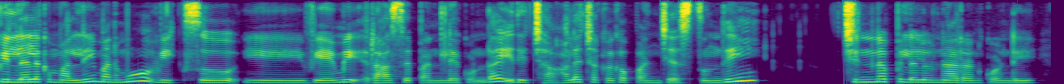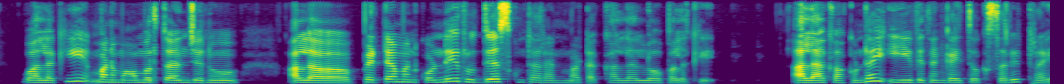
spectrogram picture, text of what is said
పిల్లలకు మళ్ళీ మనము విక్స్ ఇవేమి రాసే పని లేకుండా ఇది చాలా చక్కగా పనిచేస్తుంది. చిన్న పిల్లలు ఉన్నారనుకోండి వాళ్ళకి మనం అమృతాంజను అలా పెట్టామనుకోండి రుద్దేసుకుంటారనమాట కళ్ళ లోపలికి. అలా కాకుండా ఈ విధంగా అయితే ఒకసారి ట్రై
